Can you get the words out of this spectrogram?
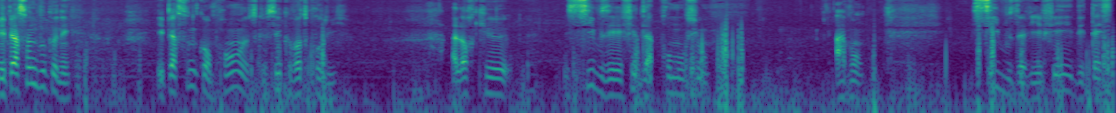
mais personne ne vous connaît. Et personne ne comprend ce que c'est que votre produit. Alors que si vous avez fait de la promotion avant, si vous aviez fait des tests,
